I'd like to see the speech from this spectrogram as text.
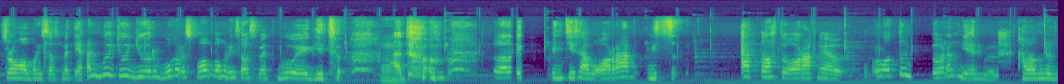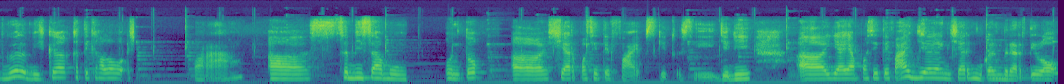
lo ngomong di sosmed ya kan gue jujur gue harus ngomong di sosmed gue gitu. Hmm. atau lo lagi benci sama orang di add lah tuh orangnya. Lo tuh orang jangan kalau menurut gue lebih ke ketika lo orang uh, sebisa mungkin untuk uh, share positive vibes gitu sih. Jadi uh, ya yang positif aja yang di sharing bukan berarti lo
